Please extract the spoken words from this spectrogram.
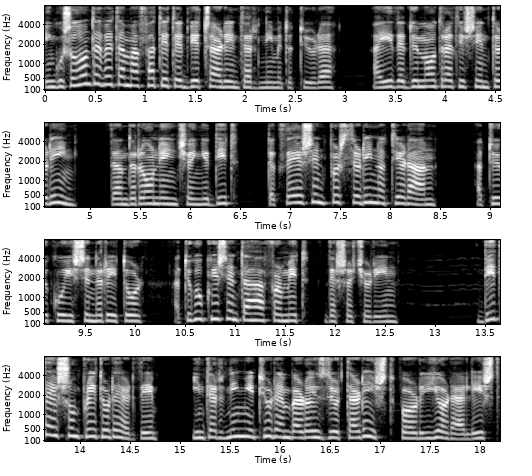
I ngushëllonte vetëm afati tetëvjeçar i internimit të tyre. Ai dhe dy motrat ishin të rinj dhe ëndërronin që një ditë të ktheheshin përsëri në Tiranë, aty ku ishin rritur, aty ku kishin të afërmit dhe shoqërinë. Dita e shumëpritur erdhi. Internimi i tyre mbaroi zyrtarisht, por jo realisht.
